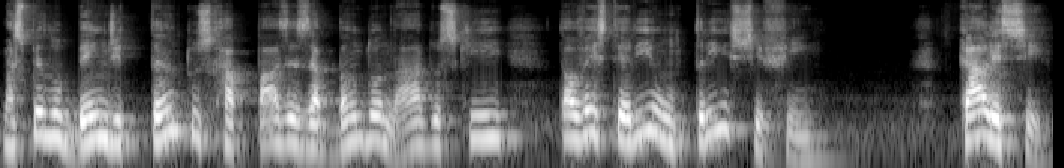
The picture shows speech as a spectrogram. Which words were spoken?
mas pelo bem de tantos rapazes abandonados que talvez teriam um triste fim. Cale-se,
